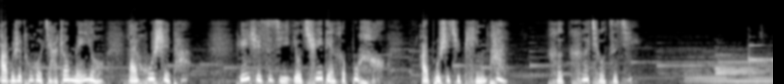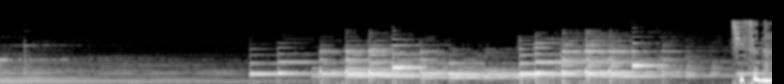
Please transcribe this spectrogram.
而不是通过假装没有来忽视它。允许自己有缺点和不好，而不是去评判。和苛求自己。其次呢，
